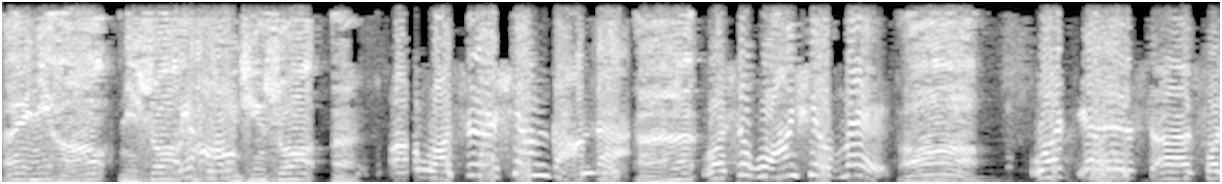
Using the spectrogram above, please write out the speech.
哎，你好，你说，你好。请请说，嗯，啊，我是香港的，嗯，我是黄秀妹，哦，我呃呃所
